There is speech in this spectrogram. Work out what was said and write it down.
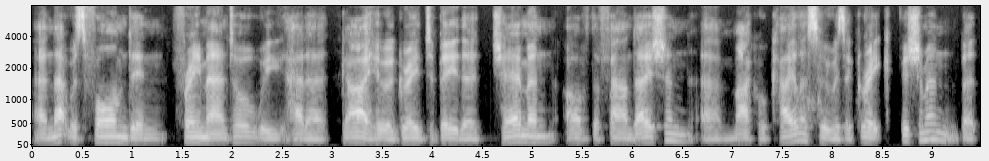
and that was formed in Fremantle. We had a guy who agreed to be the chairman of the foundation, uh, Michael Kailis, who was a Greek fisherman but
